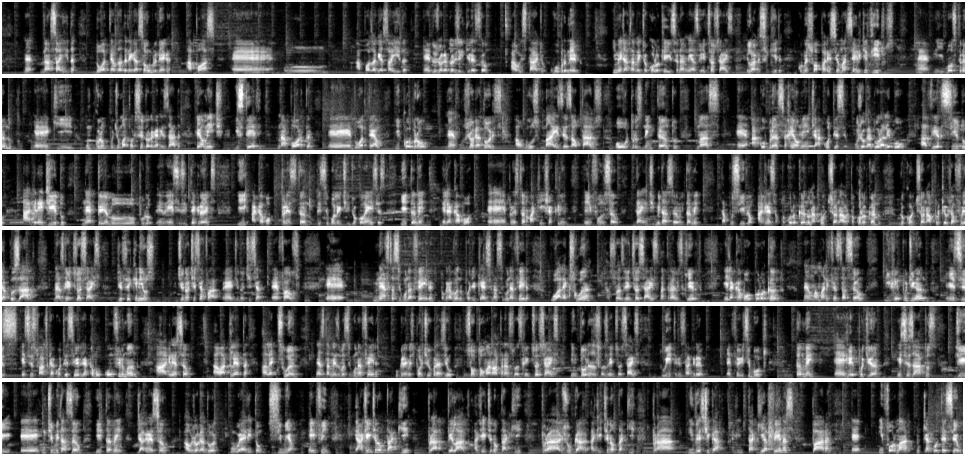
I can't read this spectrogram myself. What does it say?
né, na saída do hotel da delegação rubro-negra após é, o após ali a saída é, dos jogadores em direção ao estádio rubro-negro. Imediatamente eu coloquei isso nas minhas redes sociais e logo em seguida começou a aparecer uma série de vídeos né, e mostrando é, que um grupo de uma torcida organizada realmente esteve na porta é, do hotel e cobrou né, os jogadores, alguns mais exaltados, outros nem tanto, mas é, a cobrança realmente aconteceu. O jogador alegou haver sido agredido né, pelo, por esses integrantes e acabou prestando esse boletim de ocorrências e também ele acabou é, prestando uma queixa-crime em função da intimidação e também da possível agressão. Estou colocando na condicional, estou colocando no condicional porque eu já fui acusado nas redes sociais de fake news, de notícia, é, de notícia é, falsa. É, Nesta segunda-feira, estou gravando o podcast na segunda-feira, o Alex Juan, nas suas redes sociais, lateral esquerdo, ele acabou colocando né, uma manifestação e repudiando esses, esses fatos que aconteceram e acabou confirmando a agressão ao atleta Alex Juan. Nesta mesma segunda-feira, o Grêmio Esportivo Brasil soltou uma nota nas suas redes sociais, em todas as suas redes sociais, Twitter, Instagram, e Facebook, também é, repudiando esses atos de é, intimidação e também de agressão ao jogador Wellington Simeão. Enfim, a gente não está aqui para pelado, a gente não está aqui para julgar, a gente não está aqui para investigar, a gente está aqui apenas para é, informar o que aconteceu.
